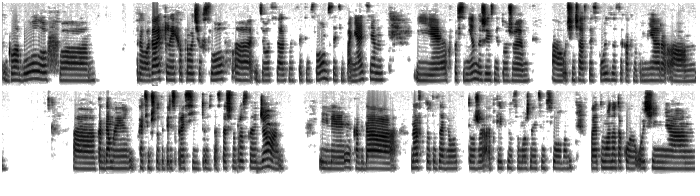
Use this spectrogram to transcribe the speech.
глаголов, э, прилагательных и прочих слов э, идет связанных с этим словом, с этим понятием. И в повседневной жизни тоже э, очень часто используется, как, например, а, когда мы хотим что-то переспросить. То есть достаточно просто сказать «Джон», или когда нас кто-то зовет, тоже откликнуться можно этим словом. Поэтому оно такое очень а,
